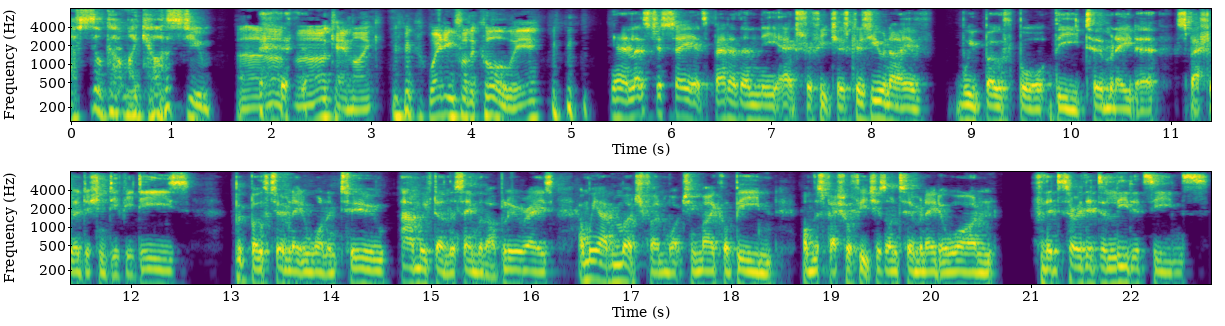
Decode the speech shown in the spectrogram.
I've still got my costume. Uh, okay, Mike. Waiting for the call, were you? Yeah, and let's just say it's better than the extra features because you and I have we both bought the Terminator special edition DVDs, but both Terminator One and Two, and we've done the same with our Blu-rays, and we had much fun watching Michael Biehn on the special features on Terminator One for the sorry the deleted scenes.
